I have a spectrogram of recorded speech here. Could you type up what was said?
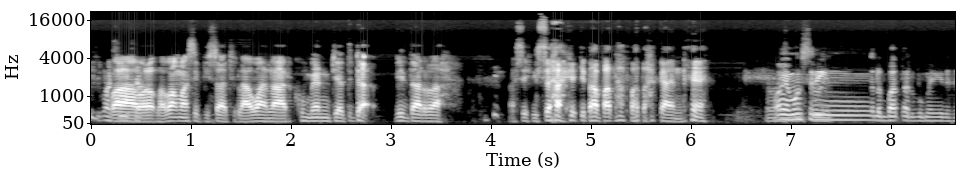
bisa masih Wah, bisa? kalau bapak masih bisa dilawan lah. Argumen dia tidak pintar lah. Masih bisa kita patah-patahkan. Oh emang ibu sering debat argumen gitu?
